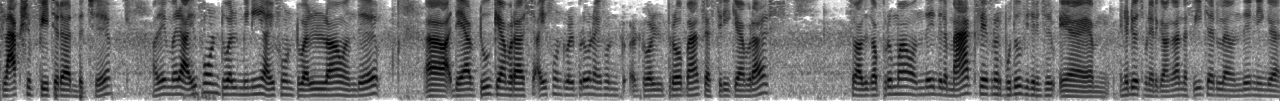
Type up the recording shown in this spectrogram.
ஃப்ளாக்ஷிப் ஃபீச்சராக இருந்துச்சு. அதே மாதிரி ஐஃபோன் டுவெல் மினி ஐஃபோன் டுவெல்லாம் வந்து they have two cameras iPhone twelve pro iPhone twelve pro max எஸ்டி கேமராஸ் ஸோ அதுக்கப்புறமா வந்து இதில் மேக்ஸ் சேஃப்னு ஒரு புது ஃபீச்சர் இன்ட்ரடியூஸ் பண்ணியிருக்காங்க அந்த ஃபீச்சரில் வந்து நீங்கள்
